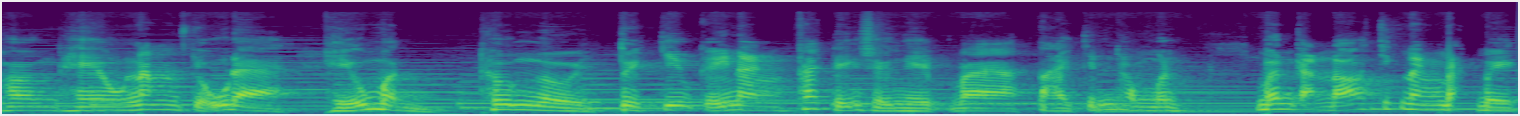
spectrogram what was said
hơn theo năm chủ đề. Hiểu mình thương người, tuyệt chiêu kỹ năng, phát triển sự nghiệp và tài chính thông minh. Bên cạnh đó, chức năng đặc biệt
